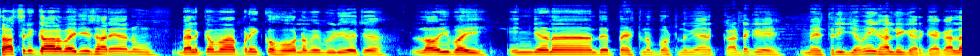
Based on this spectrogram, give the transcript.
ਸਤਿ ਸ੍ਰੀ ਅਕਾਲ ਬਾਈ ਜੀ ਸਾਰਿਆਂ ਨੂੰ। ਵੈਲਕਮ ਆ ਆਪਣੀ ਇੱਕ ਹੋਰ ਨਵੀਂ ਵੀਡੀਓ 'ਚ। ਲਓ ਜੀ ਬਾਈ, ਇੰਜਣ ਦੇ ਪਿਸਟਨ ਪੁਸਟਨ ਵੀ ਐਨ ਕੱਢ ਕੇ ਮਿਸਤਰੀ ਜਮਾਂ ਹੀ ਖਾਲੀ ਕਰ ਗਿਆ ਕੱਲ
